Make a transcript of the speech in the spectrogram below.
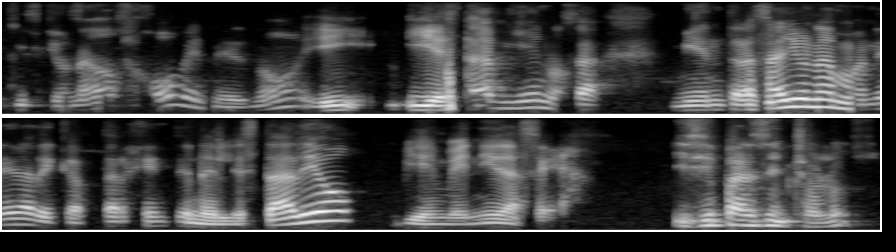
aficionados jóvenes, ¿no? Y, y está bien, o sea, mientras hay una manera de captar gente en el estadio, bienvenida sea. ¿Y sí parecen cholos?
